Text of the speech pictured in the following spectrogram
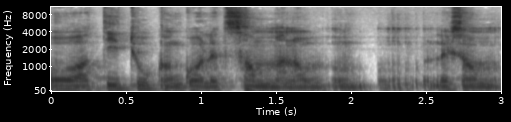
Og at de to kan gå litt sammen og, og, og liksom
